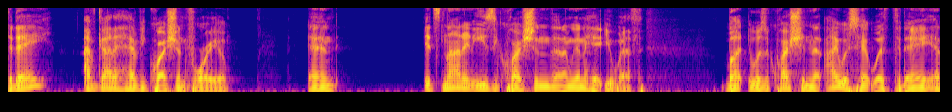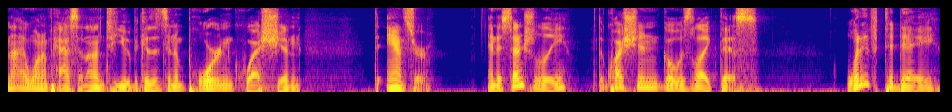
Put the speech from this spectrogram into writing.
Today, I've got a heavy question for you. And it's not an easy question that I'm going to hit you with, but it was a question that I was hit with today, and I want to pass it on to you because it's an important question to answer. And essentially, the question goes like this What if today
